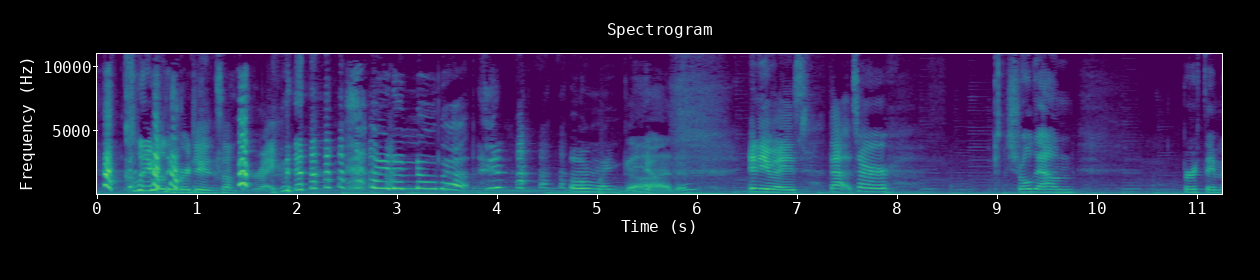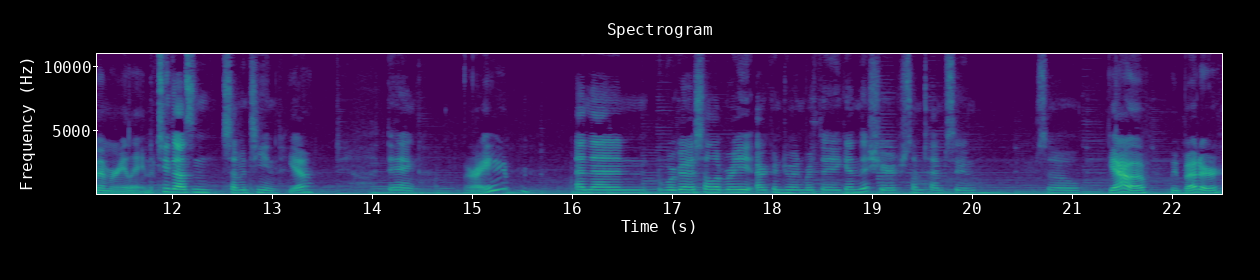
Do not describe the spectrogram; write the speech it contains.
clearly we're doing something right. I didn't know that. Oh my god. Anyways, that's our stroll down Birthday memory lane. 2017 Yeah. Dang. Right? And then we're gonna celebrate our conjoined birthday again this year, sometime soon. So Yeah, we better.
